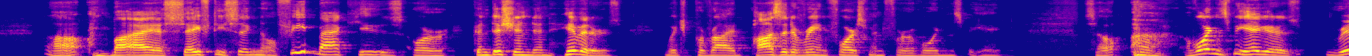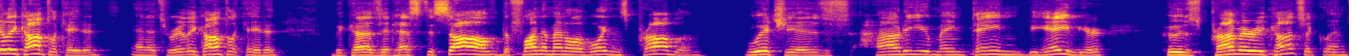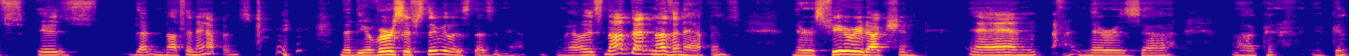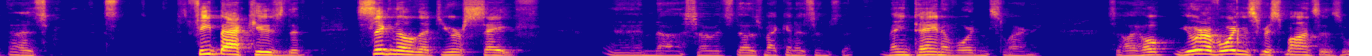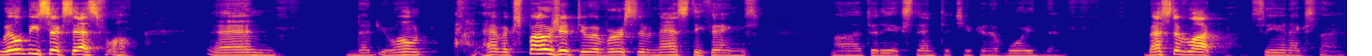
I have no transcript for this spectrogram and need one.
uh, by a safety signal feedback cues or conditioned inhibitors, which provide positive reinforcement for avoidance behavior. So, avoidance behavior is really complicated and it's really complicated because it has to solve the fundamental avoidance problem, which is how do you maintain behavior whose primary consequence is that nothing happens, that the aversive stimulus doesn't happen? Well, it's not that nothing happens. There is fear reduction, and there is uh, uh, uh, feedback cues that signal that you're safe. And uh, so it's those mechanisms that maintain avoidance learning. So I hope your avoidance responses will be successful and that you won't have exposure to aversive, nasty things uh, to the extent that you can avoid them. Best of luck. See you next time.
